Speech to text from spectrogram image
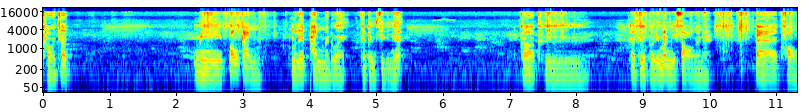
เขาจะมีป้องกันเมล็ดพันธุ์มาด้วย จะเป็นสีเนี้ย ก็คือ ก็คือตัวนี้มันมีซองอะนะ แต่ของ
